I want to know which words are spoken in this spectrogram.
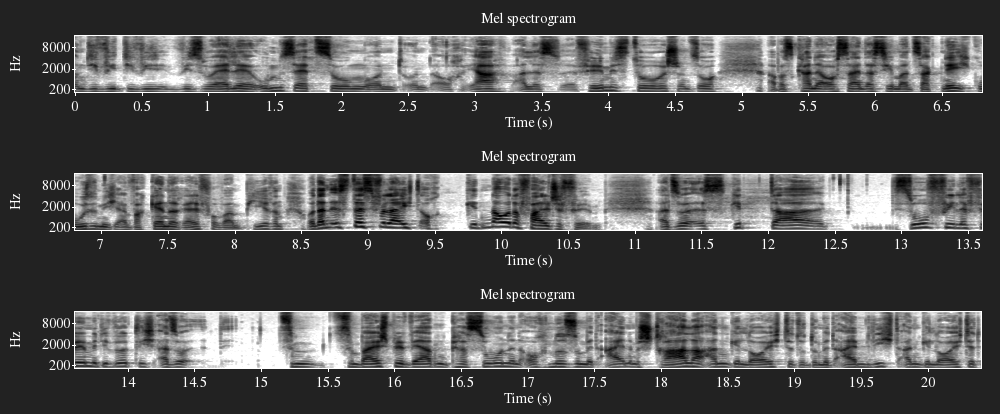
und die, die vi- visuelle Umsetzung und, und auch, ja, alles äh, filmhistorisch und so. Aber es kann ja auch sein, dass jemand sagt, nee, ich grusel mich einfach generell vor Vampiren. Und dann ist das vielleicht auch genau der falsche Film. Also es gibt da so viele Filme, die wirklich, also zum, zum Beispiel werden Personen auch nur so mit einem Strahler angeleuchtet oder mit einem Licht angeleuchtet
